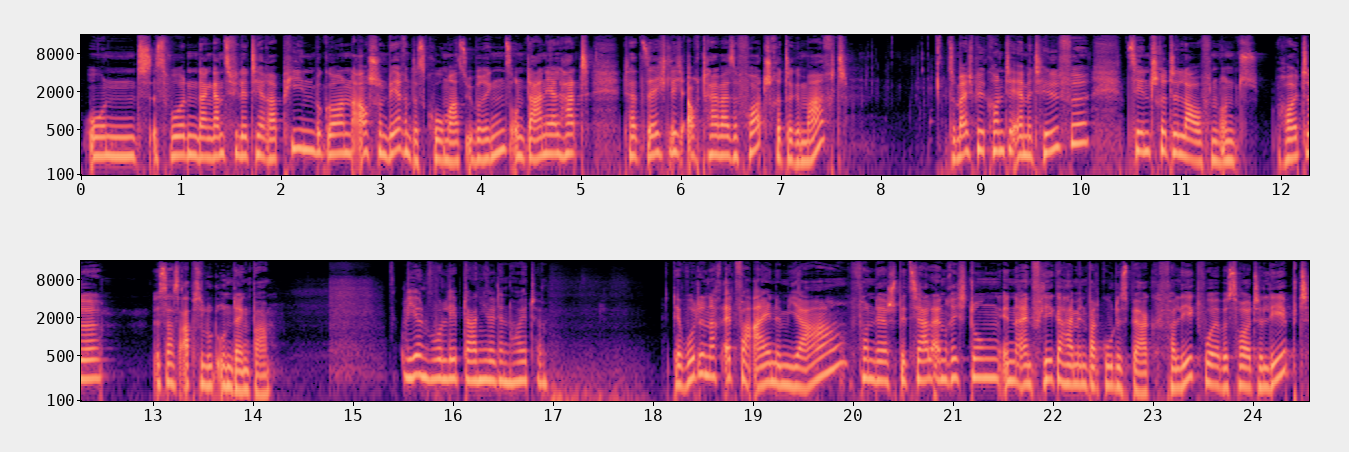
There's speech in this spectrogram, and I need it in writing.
Und es wurden dann ganz viele Therapien begonnen, auch schon während des Komas übrigens. Und Daniel hat tatsächlich auch teilweise Fortschritte gemacht. Zum Beispiel konnte er mit Hilfe zehn Schritte laufen und heute ist das absolut undenkbar. Wie und wo lebt Daniel denn heute? Der wurde nach etwa einem Jahr von der Spezialeinrichtung in ein Pflegeheim in Bad Godesberg verlegt, wo er bis heute lebt.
